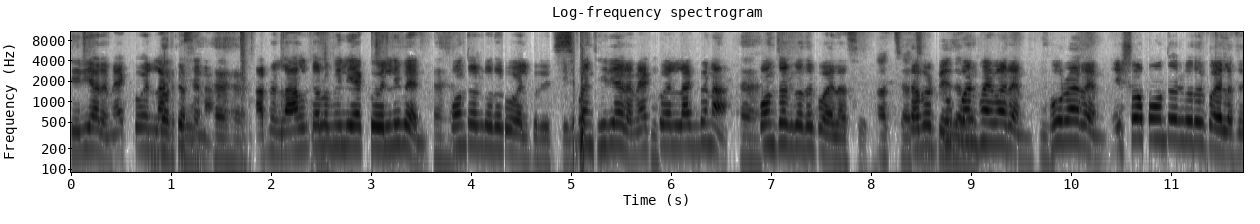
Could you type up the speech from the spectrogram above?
3RM এক কোয়েল লাগতেছে না। হ্যাঁ হ্যাঁ। আপনি লাল কালো মিলিয়ে এক কোয়েল নেবেন হ্যাঁ। 50 গজের কোয়েল করেছি 3RM এক কোয়েল লাগবে না 50 গজের কোয়েল আছে। আচ্ছা তারপর আচ্ছা two point five R M four R M এসব পঞ্চাশ গজের কয়েল আছে।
